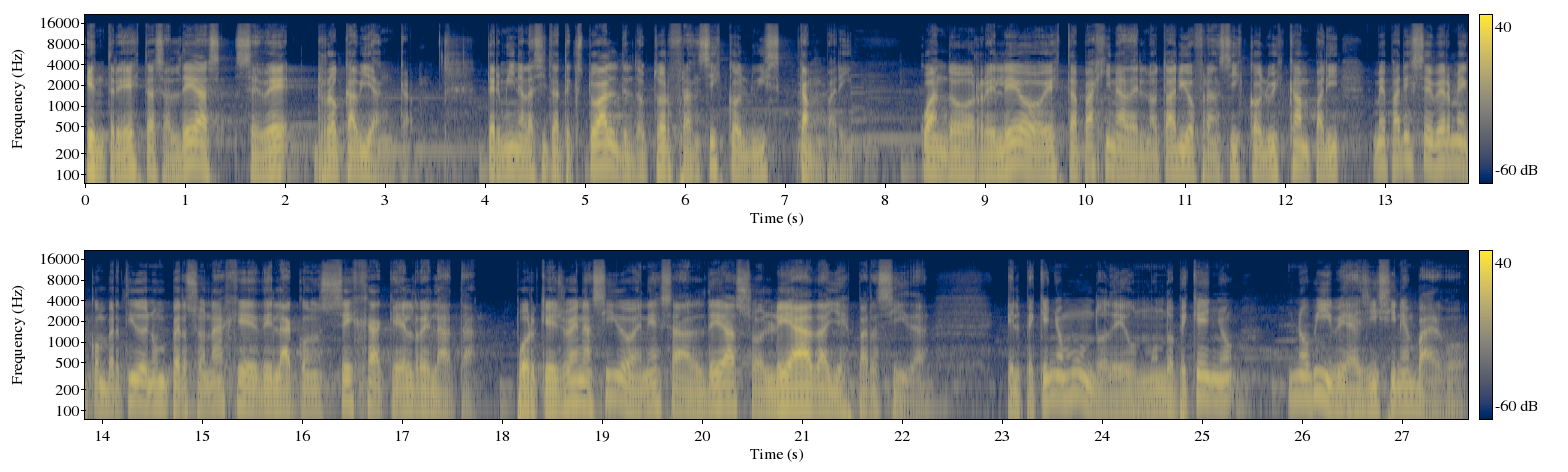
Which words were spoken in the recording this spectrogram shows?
Entre estas aldeas se ve Roca Bianca. Termina la cita textual del doctor Francisco Luis Campari. Cuando releo esta página del notario Francisco Luis Campari, me parece verme convertido en un personaje de la conseja que él relata porque yo he nacido en esa aldea soleada y esparcida. El pequeño mundo de un mundo pequeño no vive allí, sin embargo,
